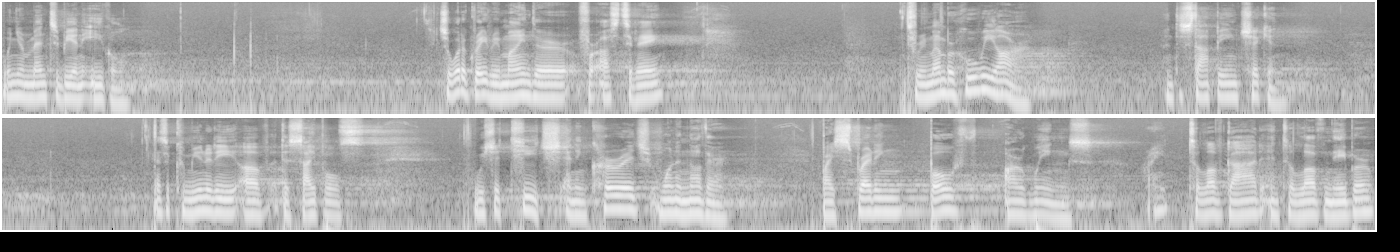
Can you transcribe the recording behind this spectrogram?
when you're meant to be an eagle. So, what a great reminder for us today to remember who we are and to stop being chicken. As a community of disciples, we should teach and encourage one another by spreading both our wings, right? To love God and to love neighbor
